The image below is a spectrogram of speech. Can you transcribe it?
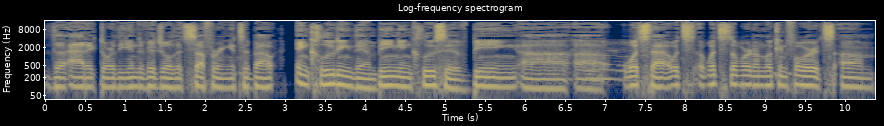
the addict or the individual that's suffering. It's about including them, being inclusive, being uh uh what's that? What's what's the word I'm looking for? It's um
